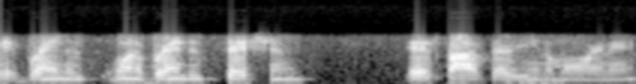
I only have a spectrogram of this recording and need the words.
at Brandon's one of Brandon's sessions at five thirty in the morning,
